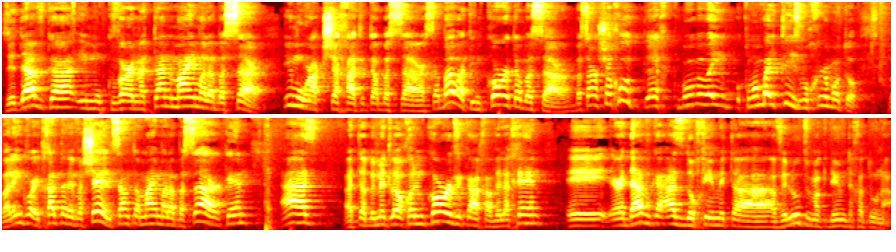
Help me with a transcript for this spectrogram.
זה דווקא אם הוא כבר נתן מים על הבשר. אם הוא רק שחט את הבשר, סבבה, תמכור את הבשר, בשר שחוט, כמו, כמו באטליז, מוכרים אותו. אבל אם כבר התחלת לבשל, שמת מים על הבשר, כן, אז אתה באמת לא יכול למכור את זה ככה, ולכן אה, דווקא אז דוחים את האבלות ומקדימים את החתונה.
